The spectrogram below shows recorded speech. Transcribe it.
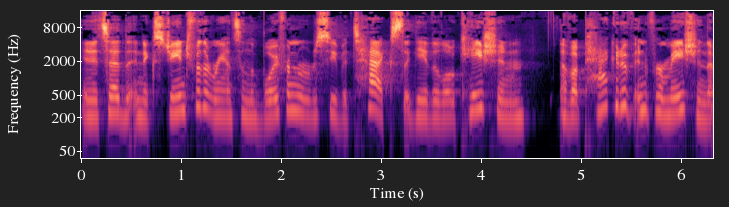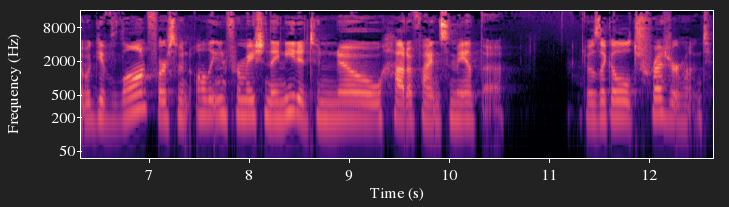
And it said that in exchange for the ransom, the boyfriend would receive a text that gave the location of a packet of information that would give law enforcement all the information they needed to know how to find Samantha. It was like a little treasure hunt.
